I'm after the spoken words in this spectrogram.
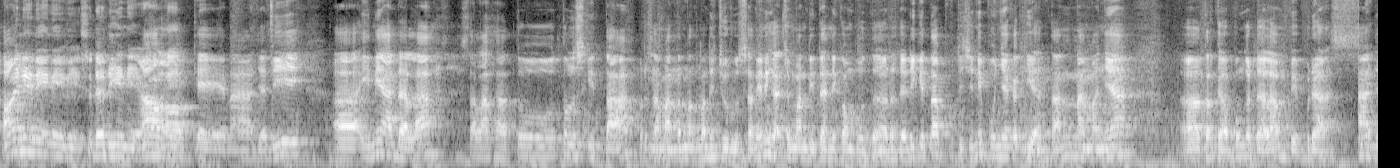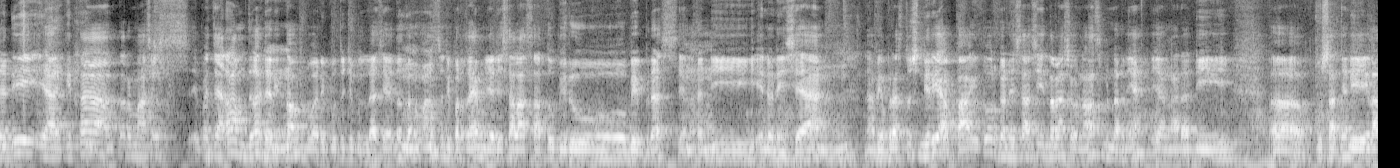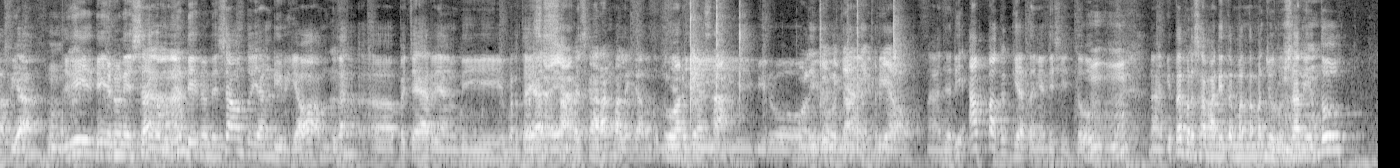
Oh ini nih ini, ini sudah di ini. Ah, Oke. Oke, nah jadi eh, ini adalah salah satu tools kita bersama Mhm. teman-teman di jurusan. Ini nggak cuma di teknik komputer. Jadi kita di sini punya kegiatan namanya eh, tergabung ke dalam Bebras. Nah, jadi ya kita termasuk PCR alhamdulillah dari Mhm. tahun 2017 ya itu termasuk dipercaya menjadi salah satu biru Bebras yang ada Mhm. di Indonesia. Mhm. Nah, Bebras itu sendiri apa? Itu organisasi internasional sebenarnya yang ada di eh, pusatnya di Latvia. Jadi di Indonesia Ya. kemudian di Indonesia untuk yang di Riau alhamdulillah eh, PCR yang dipercaya Percaya. sampai sekarang paling nggak untuk Luar menjadi biasa. biro Politeknik gitu. Riau. Nah, jadi apa kegiatannya di situ? Nah, kita bersama di teman-teman jurusan itu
